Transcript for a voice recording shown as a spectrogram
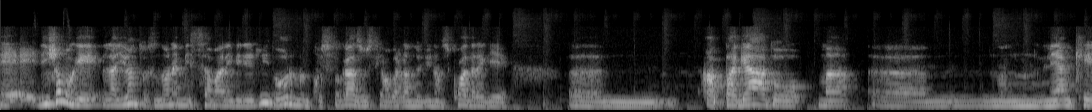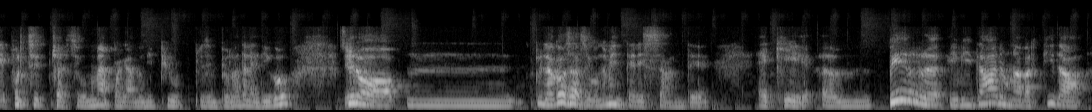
eh, diciamo che la Juventus non è messa male per il ritorno, in questo caso stiamo parlando di una squadra che ehm, ha pagato, ma ehm, neanche, forse, cioè, secondo me ha pagato di più, per esempio, l'Atletico, sì. però mh, la cosa secondo me interessante è che ehm, per evitare una partita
